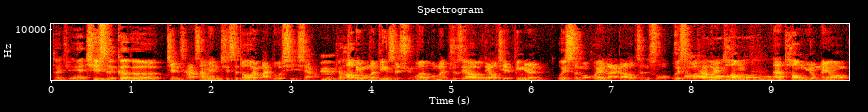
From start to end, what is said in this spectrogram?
对，因为其实各个检查上面其实都会有蛮多细项，嗯，就好比我们。病史询问，我们就是要了解病人为什么会来到诊所，为什么他会痛，oh. 那痛有没有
